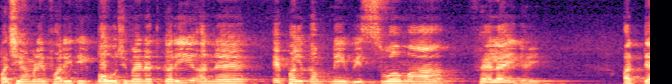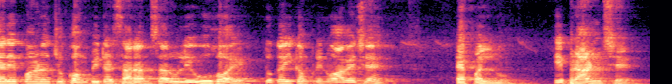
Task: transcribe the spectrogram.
પછી એમણે ફરીથી બહુ જ મહેનત કરી અને એપલ કંપની વિશ્વમાં ફેલાઈ ગઈ. અત્યારે પણ જો કોમ્પ્યુટર સારામાં સારું લેવું હોય, તો કઈ કંપનીનું આવે છે? એપલનું એ બ્રાન્ડ છે.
